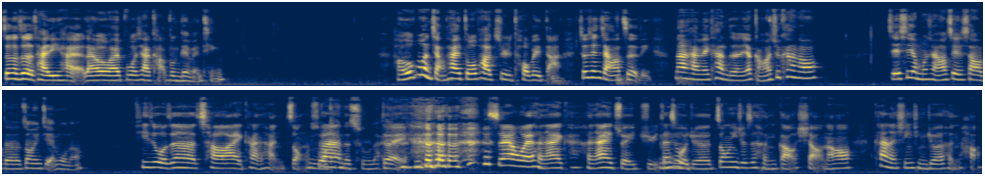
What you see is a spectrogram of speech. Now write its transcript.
真的真的太厉害了！来，我来播一下卡布给你们听。好，我不能讲太多，怕剧透被打，就先讲到这里。那还没看的人要赶快去看哦。杰西有没有想要介绍的综艺节目呢？其实我真的超爱看韩综，虽然看得出来。对，虽然我也很爱看、很爱追剧，但是我觉得综艺就是很搞笑，然后看了心情就会很好。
